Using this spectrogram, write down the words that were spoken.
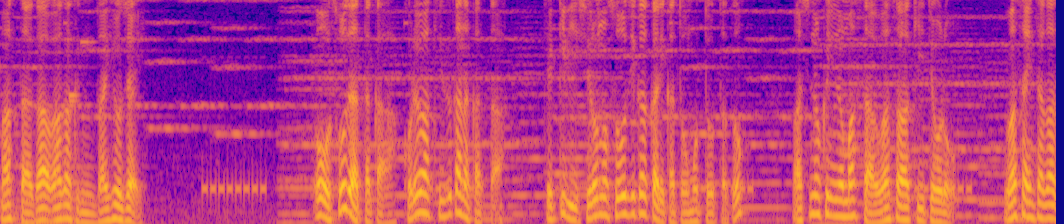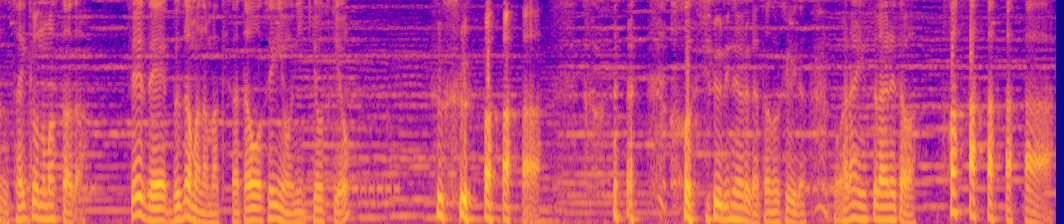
マスターが我が国の代表じゃい。おう、そうであったか。これは気づかなかった。てっきり城の掃除係かと思っておったぞ。わしの国のマスターは噂は聞いておろう。噂にたがわず最強のマスターだ。せいぜい無様な巻き方をせんように気をつけよ。ふふははは。星売りの夜が楽しみだ。笑いにつられたわ。はははは。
